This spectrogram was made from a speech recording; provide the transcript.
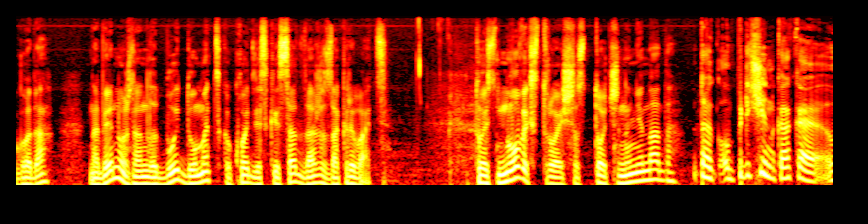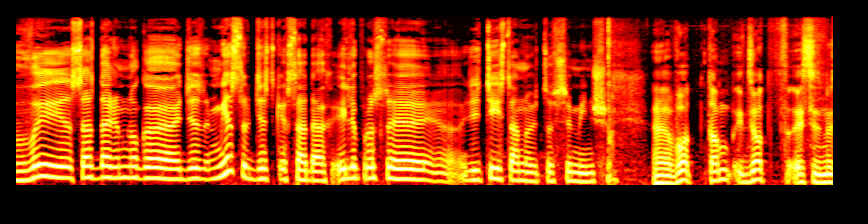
года, наверное, уже надо будет думать, какой детский сад даже закрывать. То есть новых строить сейчас точно не надо. Так, причина какая? Вы создали много мест в детских садах или просто э, детей становится все меньше? Э, вот там идет, если мы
